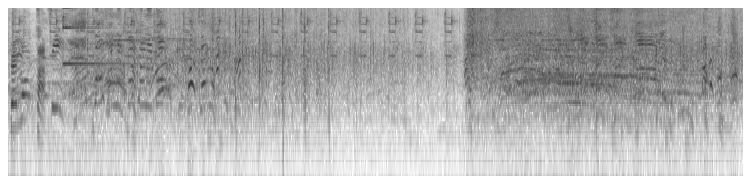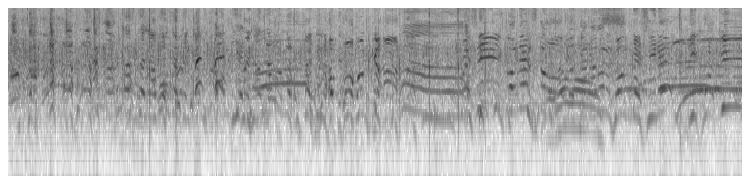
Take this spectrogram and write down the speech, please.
Pelota. Sí. ¡Pásale, pásale, va! ¡Pásalo! ¡Hasta la boca me cayó! ¡En la boca! Pues sí, con esto, los ganadores son Desiree y Joaquín.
